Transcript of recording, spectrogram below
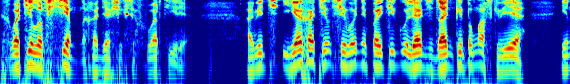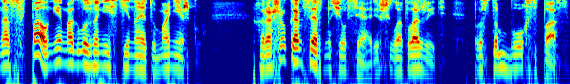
хватило всем находящихся в квартире. А ведь я хотел сегодня пойти гулять с Данькой по Москве, и нас вполне могло занести на эту манежку. Хорошо концерт начался, решил отложить. Просто бог спас.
